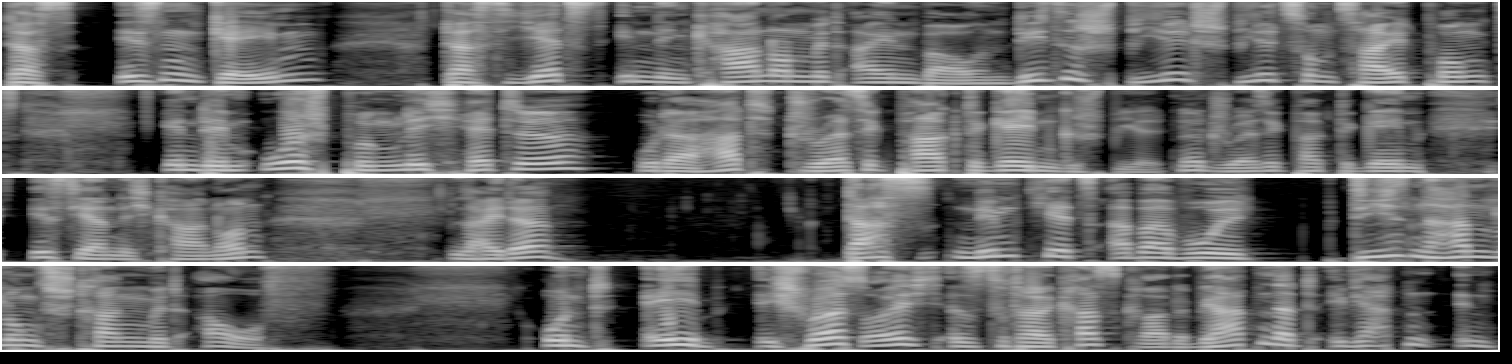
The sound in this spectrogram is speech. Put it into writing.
Das ist ein Game, das jetzt in den Kanon mit einbauen. Dieses Spiel spielt zum Zeitpunkt, in dem ursprünglich hätte oder hat Jurassic Park The Game gespielt. Ne? Jurassic Park The Game ist ja nicht Kanon. Leider. Das nimmt jetzt aber wohl diesen Handlungsstrang mit auf. Und ey, ich schwör's euch, es ist total krass gerade. Wir hatten, dat, wir hatten in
